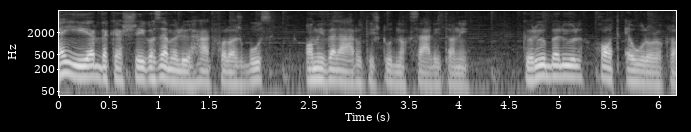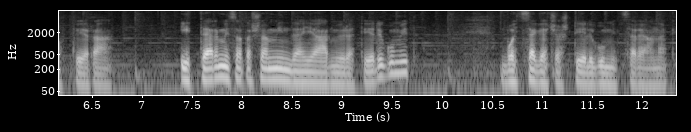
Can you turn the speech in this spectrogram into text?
Helyi érdekesség az emelő hátfalas busz, amivel árut is tudnak szállítani. Körülbelül 6 euróra fér rá. Itt természetesen minden járműre térigumit, vagy szegecses téligumit szerelnek.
